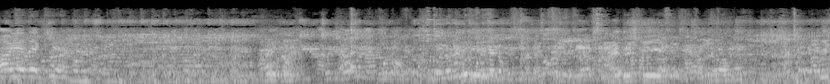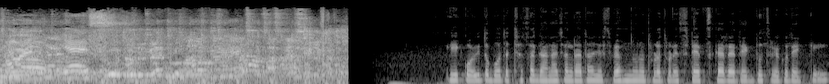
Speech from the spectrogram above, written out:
और ये देखिए। हाय दृष्टि। यस ये कोई तो बहुत अच्छा सा गाना चल रहा था जिसपे हम दोनों थोड़े थोड़े स्टेप्स कर रहे थे एक दूसरे को देख के ही।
